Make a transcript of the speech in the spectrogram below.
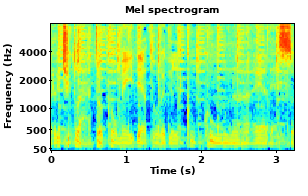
riciclato come ideatore del Cocoon e adesso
